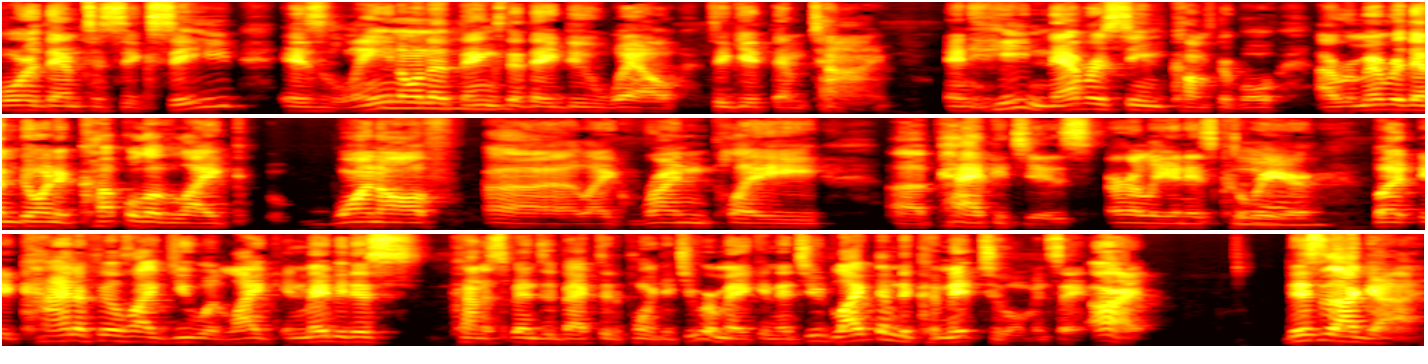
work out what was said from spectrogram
for them to succeed is lean mm. on the things mm. that they do well to get them time. And he never seemed comfortable. I remember them doing a couple of like one off, uh, like run play uh, packages early in his career. Yeah. But it kind of feels like you would like, and maybe this kind of spins it back to the point that you were making, that you'd like them to commit to him and say, all right, this is our guy.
